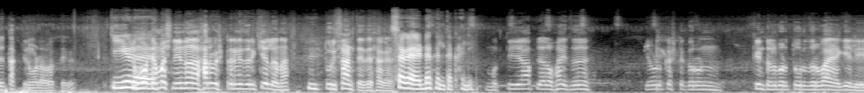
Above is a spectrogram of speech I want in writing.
लय ताकदीने वाढावं लागतंय का की येळ मोठ्या मशिनीनं हार्वेस्टरने जरी केलं ना. तुरी सांडते त्या सगळ्या. सगळ्या ढकलता खाली. मग ती आपल्याला व्हायचं एवढं कष्ट करून क्विंटलभर तूर जर वाया गेली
